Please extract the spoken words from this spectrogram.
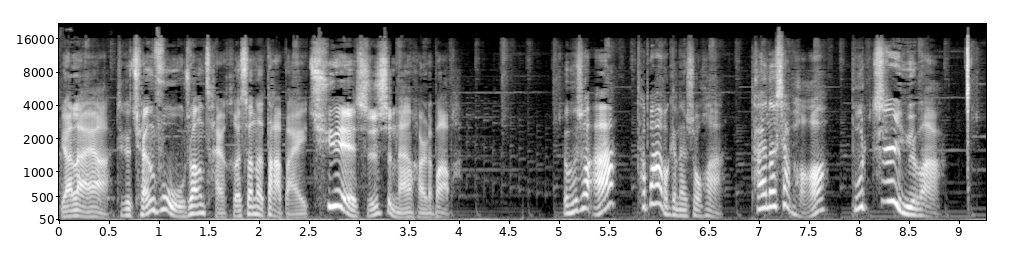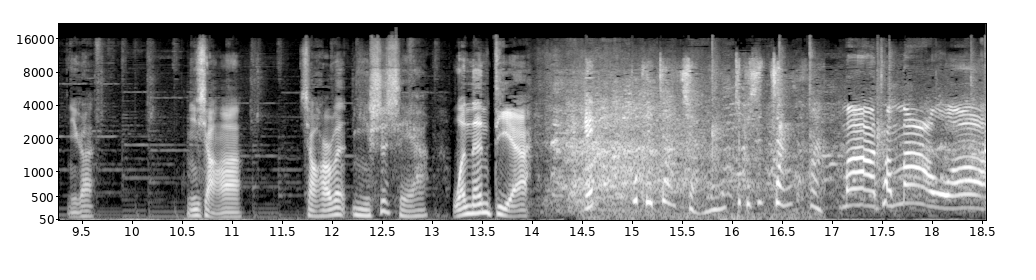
原来啊，这个全副武装采核酸的大白确实是男孩的爸爸。有朋友说啊，他爸爸跟他说话，他还能吓跑？不至于吧？你看，你想啊，小孩问你是谁啊？我能爹。哎，不可以这样讲哦，这个是脏话。骂他骂我。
